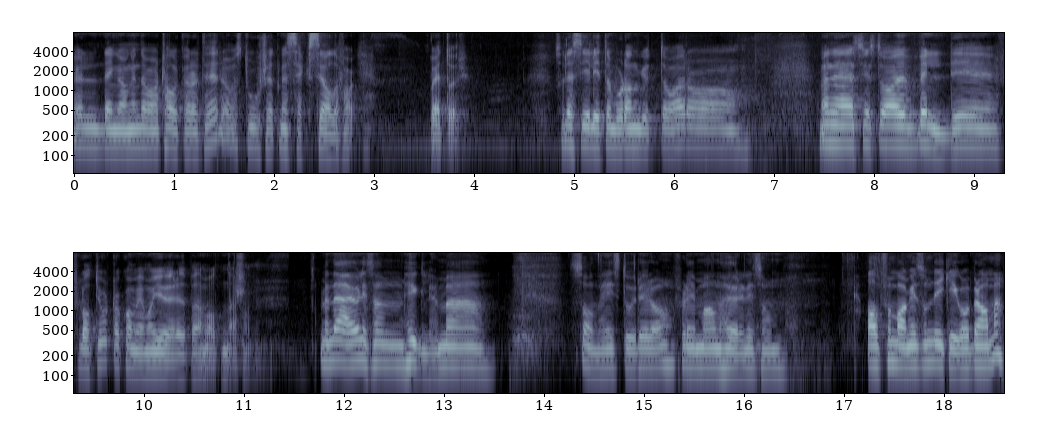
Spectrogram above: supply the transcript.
Vel, den gangen det var tallkarakter, og stort sett med seks i alle fag. På ett år. Så det sier litt om hvordan gutt det var. Og... Men jeg syns det var veldig flott gjort å komme hjem og gjøre det på den måten der. sånn. Men det er jo liksom hyggelig med sånne historier òg, fordi man hører liksom altfor mange som det ikke går bra med.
